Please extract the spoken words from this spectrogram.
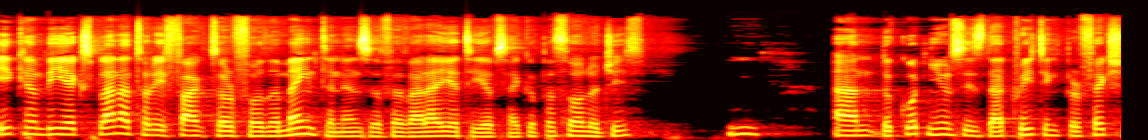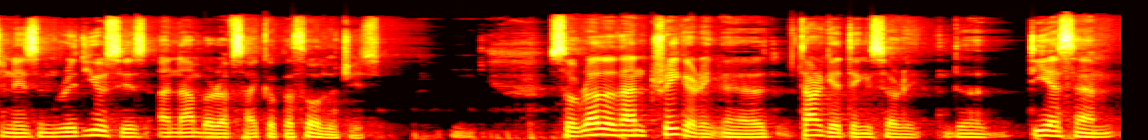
It can be explanatory factor for the maintenance of a variety of psychopathologies. Hmm. And the good news is that treating perfectionism reduces a number of psychopathologies. So rather than triggering, uh, targeting, sorry, the DSM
